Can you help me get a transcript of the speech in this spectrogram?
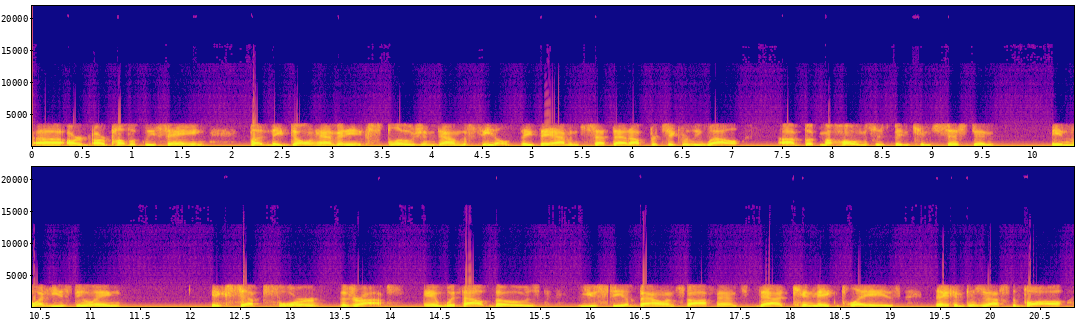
uh, are are publicly saying. But they don't have any explosion down the field. They they haven't set that up particularly well. Uh, but Mahomes has been consistent in what he's doing, except for the drops. And without those, you see a balanced offense that can make plays that can possess the ball,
